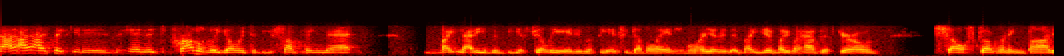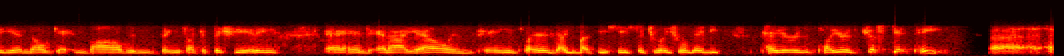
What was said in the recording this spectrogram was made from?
I, I think it is, and it's probably going to be something that might not even be affiliated with the NCAA anymore. You, might, you might have this your own self-governing body, and they'll get involved in things like officiating and NIL and paying players. Now you might be in a situation where maybe players players just get paid uh, a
